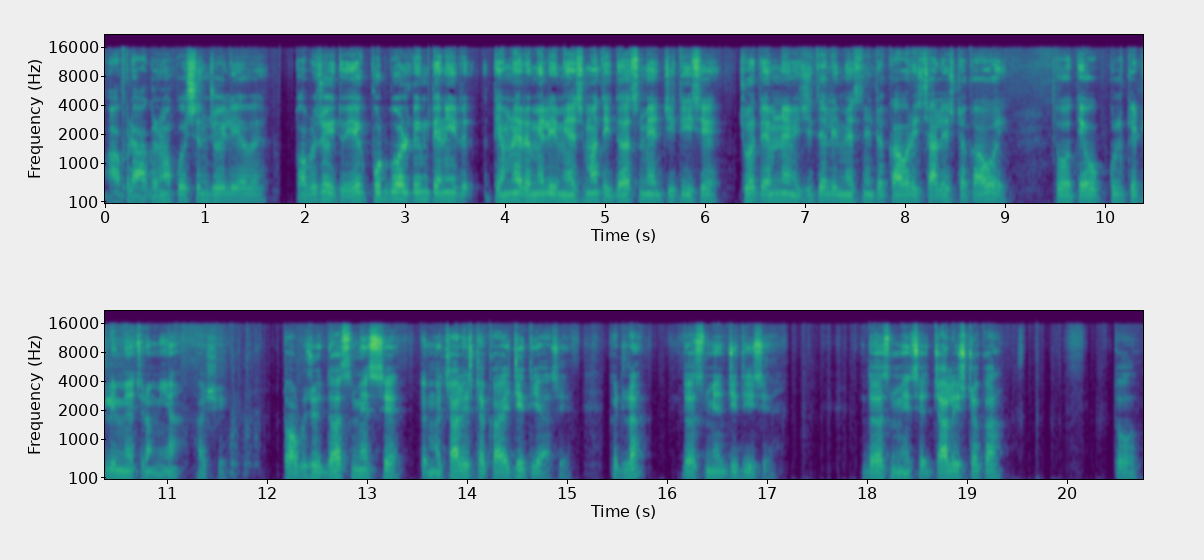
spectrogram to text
આપણે આગળનો ક્વેશ્ચન જોઈ લઈએ હવે. તો આપણે જોઈએ તો એક ફૂટબોલ ટીમ તેની તેમણે રમેલી મેચમાંથી દસ મેચ જીતી છે. જો તેમને જીતેલી મેચની ટકાવારી ચાલીસ ટકા હોય, તો તેઓ કુલ કેટલી મેચ રમ્યા હશે? તો આપણે જોઈએ દસ મેચ છે, તો એમાં ચાલીસ ટકા એ જીત્યા છે. કેટલા? દસ મેચ જીતી છે. દસ મેચે ચાલીસ ટકા. તો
